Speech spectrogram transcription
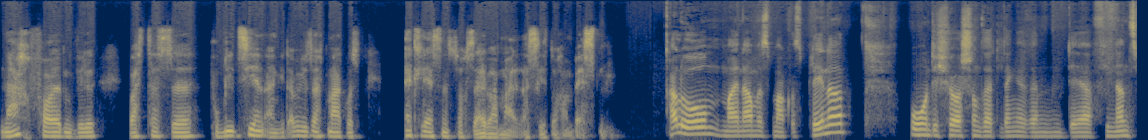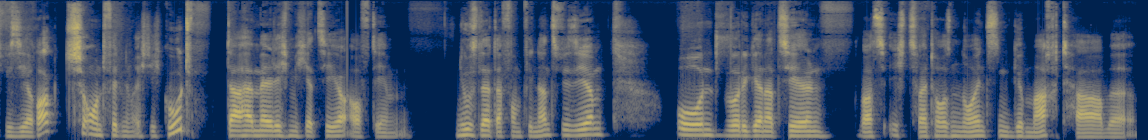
nachfolgen will, was das äh, Publizieren angeht. Aber wie gesagt, Markus, erklär es uns doch selber mal. Das geht doch am besten. Hallo, mein Name ist Markus Pläne und ich höre schon seit längerem der Finanzvisier rockt und finde ihn richtig gut. Daher melde ich mich jetzt hier auf dem Newsletter vom Finanzvisier und würde gerne erzählen, was ich 2019 gemacht habe.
